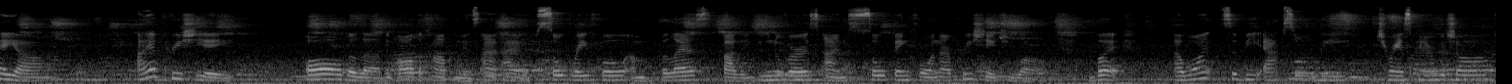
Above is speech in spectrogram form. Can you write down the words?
Hey y'all, I appreciate all the love and all the compliments. I, I am so grateful. I'm blessed by the universe. I'm so thankful and I appreciate you all. But I want to be absolutely transparent with y'all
